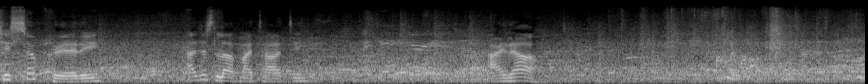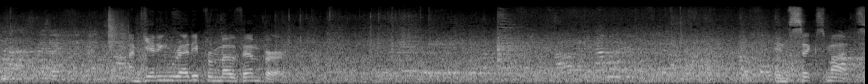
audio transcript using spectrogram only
She's so pretty. I just love my Tati. I know. I'm getting ready for Movember. in six months.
